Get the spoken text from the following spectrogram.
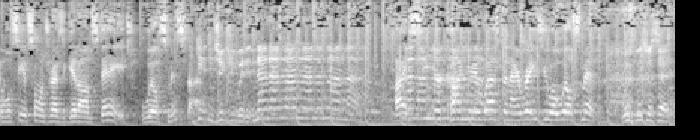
and we'll see if someone tries to get on stage, Will Smith style. Getting jiggy with it. Nah, nah, nah, nah, nah, nah, nah. I see your Kanye West and I raise you a Will Smith. Will Smith just said,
